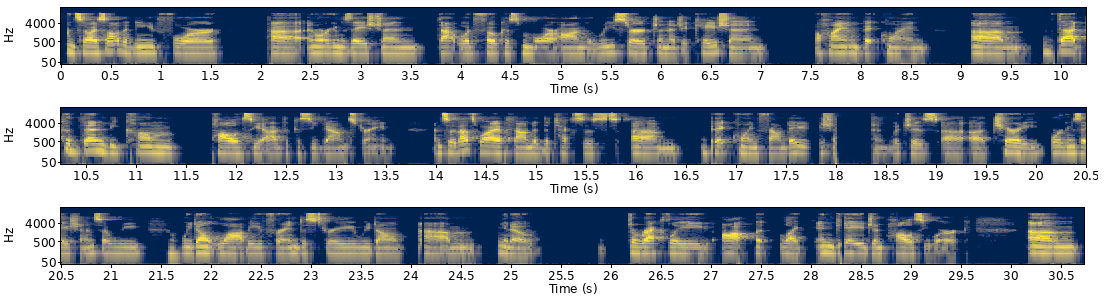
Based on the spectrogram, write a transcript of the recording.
and so I saw the need for uh, an organization that would focus more on the research and education behind Bitcoin um, that could then become policy advocacy downstream. And so that's why I founded the Texas um, Bitcoin Foundation, which is a, a, charity organization. So we hmm. we don't lobby for industry. We don't, um, you know, directly uh, like engage in policy work. Um,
